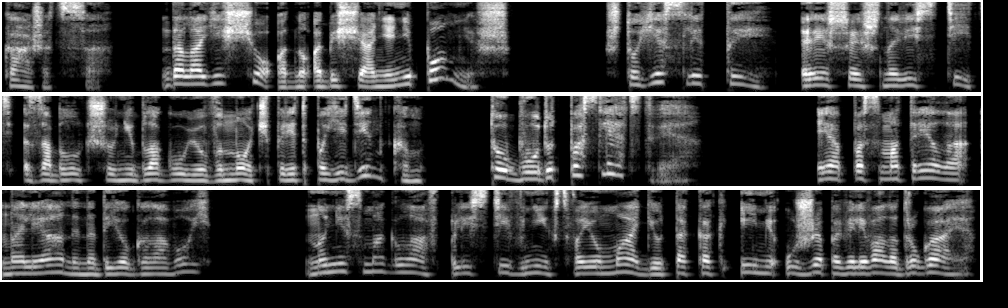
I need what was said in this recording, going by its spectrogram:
кажется, дала еще одно обещание, не помнишь? Что если ты решишь навестить заблудшую неблагую в ночь перед поединком, то будут последствия. Я посмотрела на лианы над ее головой, но не смогла вплести в них свою магию, так как ими уже повелевала другая.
